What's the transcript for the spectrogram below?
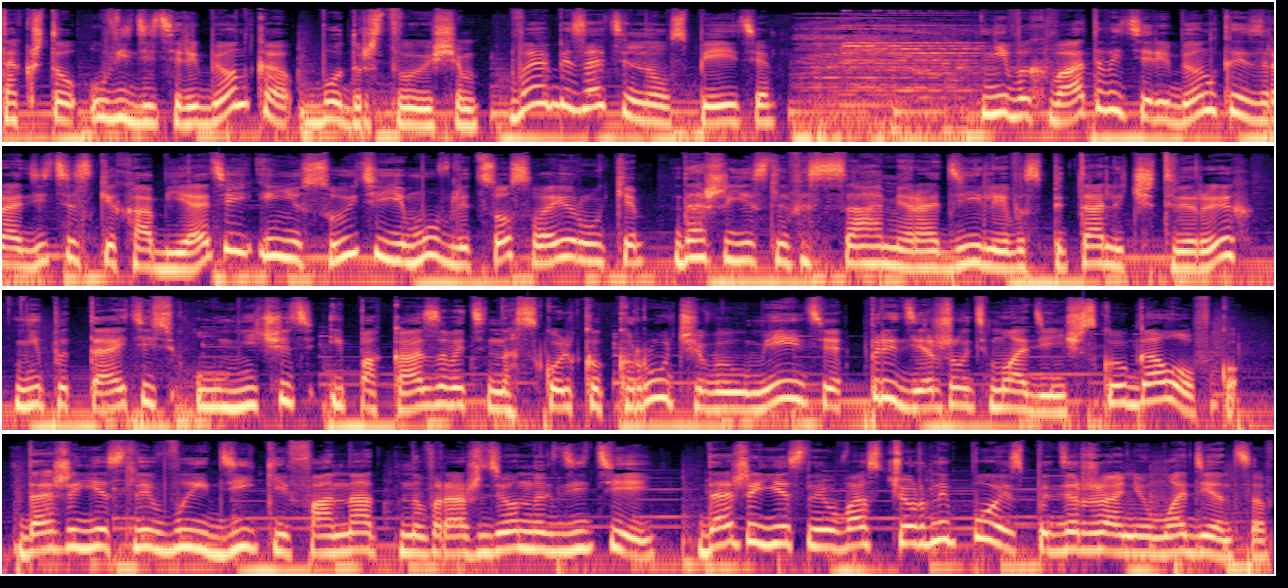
так что увидите ребенка бодрствующим вы обязательно успеете. Не выхватывайте ребенка из родительских объятий и не суйте ему в лицо свои руки. Даже если вы сами родили и воспитали четверых, не пытайтесь умничать и показывать, насколько круче вы умеете придерживать младенческую головку даже если вы дикий фанат новорожденных детей, даже если у вас черный пояс по держанию младенцев.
